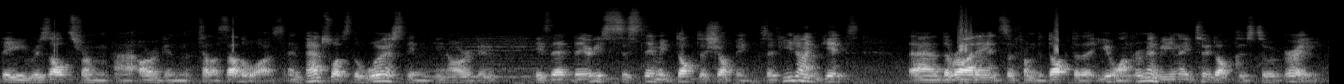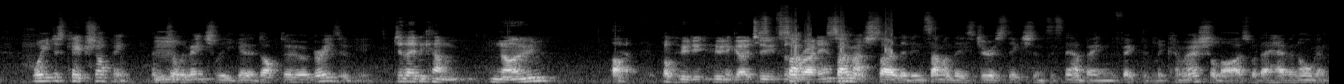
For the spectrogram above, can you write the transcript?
the results from uh, Oregon tell us otherwise. And perhaps what's the worst in, in Oregon is that there is systemic doctor shopping. So if you don't get uh, the right answer from the doctor that you want, remember you need two doctors to agree. Well, you just keep shopping until eventually you get a doctor who agrees with you. Do they become known. Of who to, who to go to for so, the right answer? so much so that in some of these jurisdictions, it's now been effectively commercialised, where they have an organ,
